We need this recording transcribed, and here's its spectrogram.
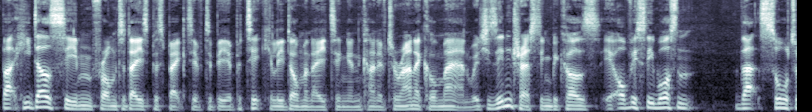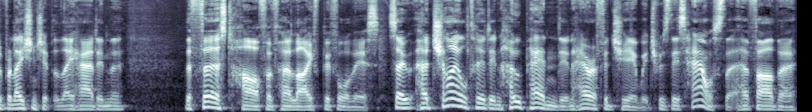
But he does seem, from today's perspective, to be a particularly dominating and kind of tyrannical man, which is interesting because it obviously wasn't that sort of relationship that they had in the the first half of her life before this. So her childhood in Hope End in Herefordshire, which was this house that her father,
